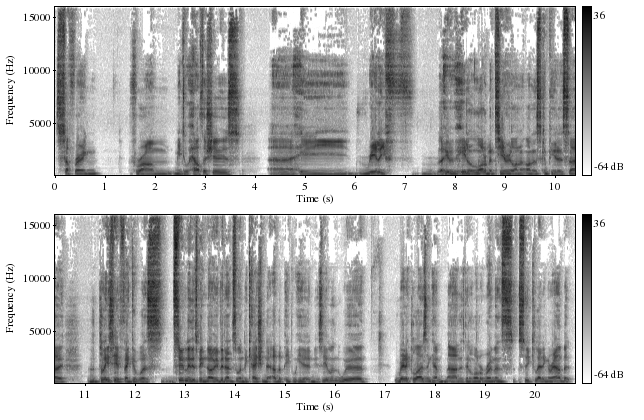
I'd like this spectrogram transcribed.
suffering from mental health issues. Uh, he really f- he had a lot of material on on his computer, so the police here think it was certainly there's been no evidence or indication that other people here in New Zealand were radicalizing him. Um, there's been a lot of rumors circulating around, but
